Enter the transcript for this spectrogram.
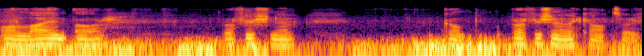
online or professional professional account sorry.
